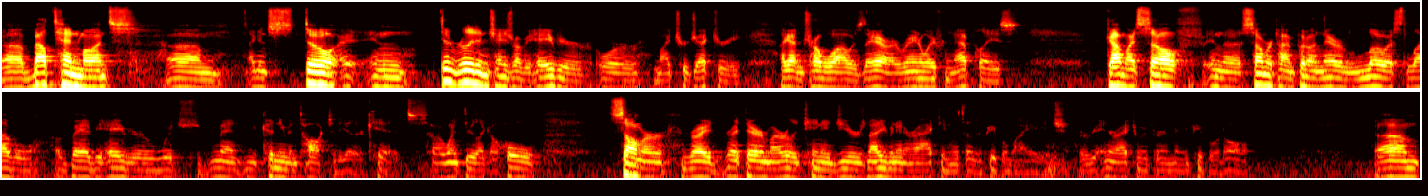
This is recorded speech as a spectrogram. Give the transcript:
uh, about 10 months. Um, I can still, and didn't really didn't change my behavior or my trajectory. I got in trouble while I was there. I ran away from that place. Got myself in the summertime put on their lowest level of bad behavior, which meant you couldn't even talk to the other kids. So I went through like a whole summer right right there in my early teenage years, not even interacting with other people my age or interacting with very many people at all. Um,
